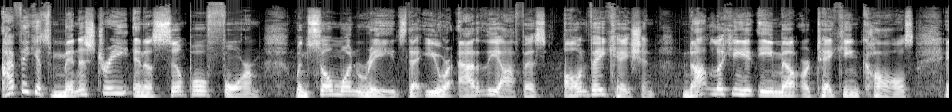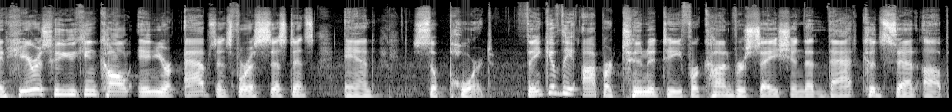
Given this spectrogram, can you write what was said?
I think it's ministry in a simple form when someone reads that you are out of the office on vacation, not looking at email or taking calls, and here is who you can call in your absence for assistance and support. Think of the opportunity for conversation that that could set up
